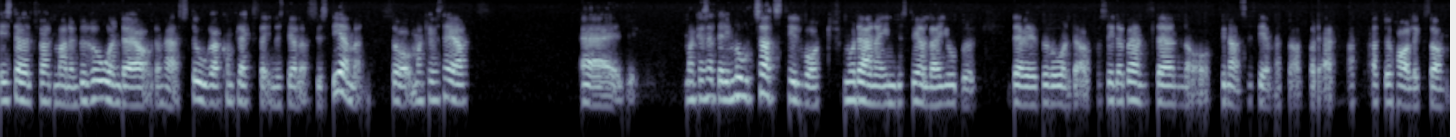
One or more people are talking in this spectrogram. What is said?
istället för att man är beroende av de här stora komplexa industriella systemen. Så man kan väl säga att Eh, man kan sätta det i motsats till vårt moderna industriella jordbruk där vi är beroende av fossila bränslen och finanssystemet och allt vad det är. Att, att du har liksom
